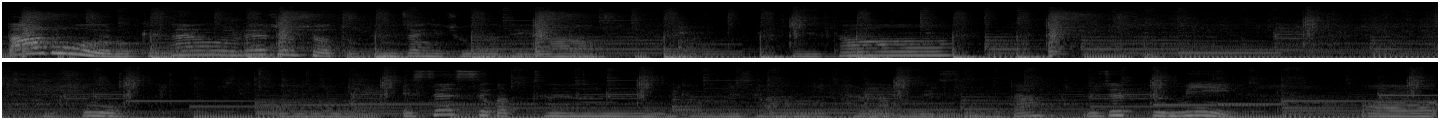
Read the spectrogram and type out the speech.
따로 이렇게 사용을 해주셔도 굉장히 좋으세요. 그래서 그리고 어, 에센스 같은 경우에 제가 한번 발라보겠습니다. 이 제품이 어,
